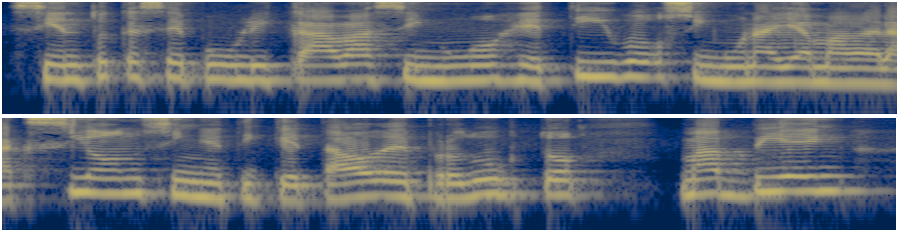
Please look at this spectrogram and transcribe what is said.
siento que se publicaba sin un objetivo, sin una llamada a la acción, sin etiquetado del producto, más bien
